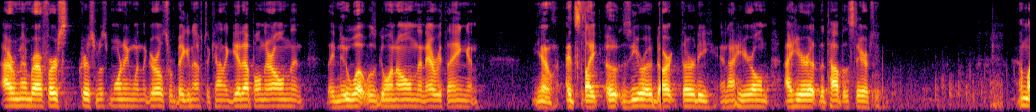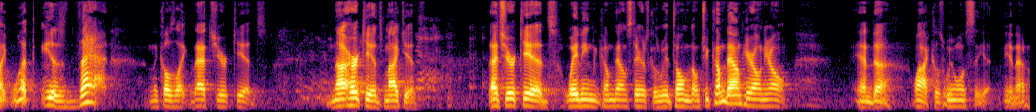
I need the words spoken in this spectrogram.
I remember our first Christmas morning when the girls were big enough to kind of get up on their own and they knew what was going on and everything. And you know, it's like oh, zero dark thirty, and I hear on I hear at the top of the stairs. I'm like, what is that? And Nicole's like, that's your kids, not her kids, my kids. That's your kids waiting to come downstairs because we had told them, don't you come down here on your own. And uh, why? Because we want to see it, you know.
